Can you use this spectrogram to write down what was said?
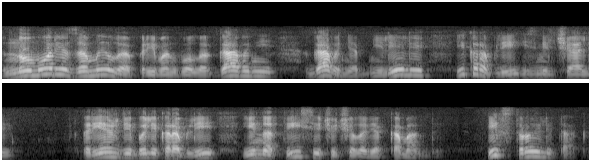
но море замыло при монголах гавани, гавани обнелели, и корабли измельчали. Прежде были корабли и на тысячу человек команды. Их строили так:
